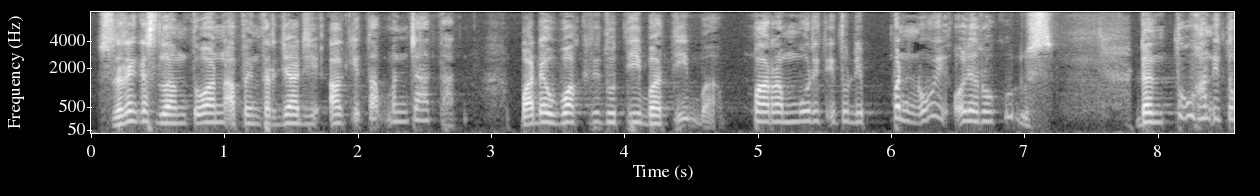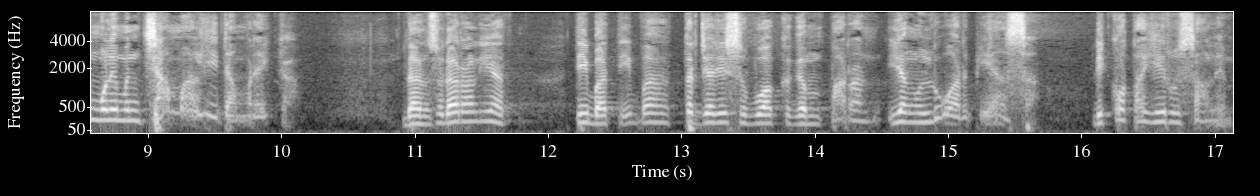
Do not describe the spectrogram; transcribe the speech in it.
Saudara yang dalam Tuhan apa yang terjadi? Alkitab mencatat. Pada waktu itu tiba-tiba para murid itu dipenuhi oleh roh kudus. Dan Tuhan itu mulai menjama lidah mereka. Dan saudara lihat, tiba-tiba terjadi sebuah kegemparan yang luar biasa di kota Yerusalem.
